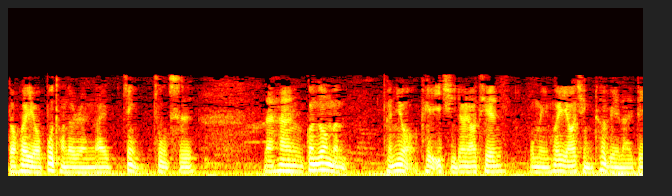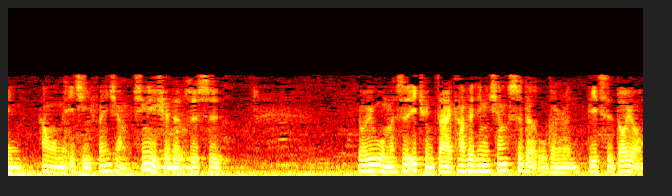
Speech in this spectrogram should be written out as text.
都会有不同的人来进主持，来和观众们。朋友可以一起聊聊天，我们也会邀请特别来宾和我们一起分享心理学的知识。由于我们是一群在咖啡厅相识的五个人，彼此都有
